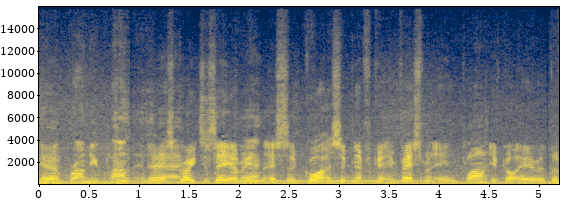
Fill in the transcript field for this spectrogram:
yeah. Know, brand new plant. And, yeah, it's uh, great to see. I mean, yeah. it's a, quite a significant investment in plant you've got here with the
